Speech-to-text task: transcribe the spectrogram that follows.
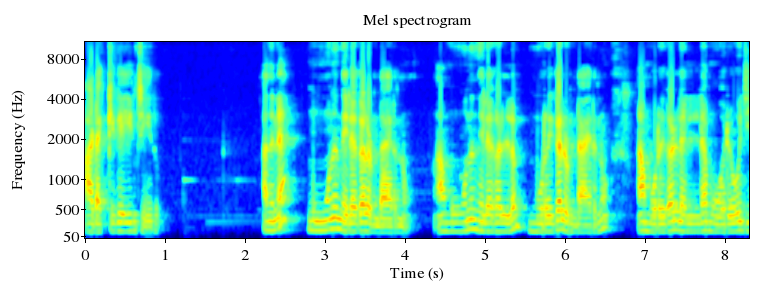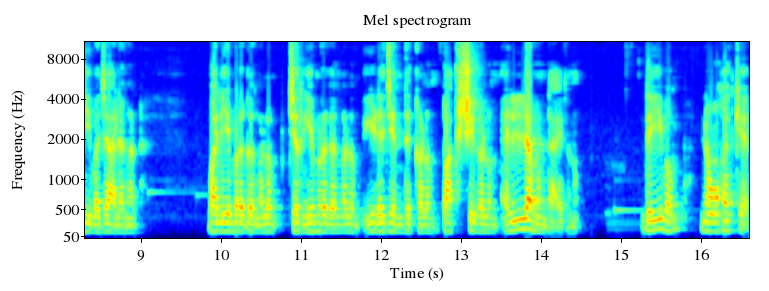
അടയ്ക്കുകയും ചെയ്തു. അതിന് മൂന്ന് നിലകളുണ്ടായിരുന്നു. ആ മൂന്ന് നിലകളിലും മുറികളുണ്ടായിരുന്നു. ആ മുറികളിലെല്ലാം ഓരോ ജീവജാലങ്ങൾ. വലിയ മൃഗങ്ങളും ചെറിയ മൃഗങ്ങളും ഇഴജന്തുക്കളും പക്ഷികളും എല്ലാം ഉണ്ടായിരുന്നു. ദൈവം നോഹയ്ക്ക്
